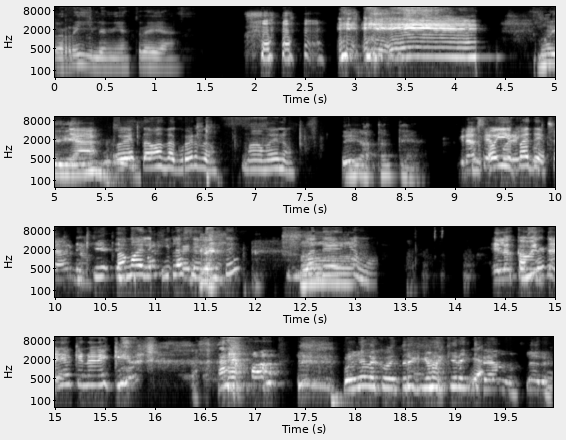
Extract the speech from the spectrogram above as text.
Horrible mi estrella. Muy Ya. bien. Hoy estamos de acuerdo, más o menos. Sí, bastante. Gracias Oye, por espérate. escucharnos. Vamos a elegir la siguiente. Igual Oh. deberíamos. En los comentarios que nos escriban. Pongan en los comentarios qué más quieren que veamos, claro.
